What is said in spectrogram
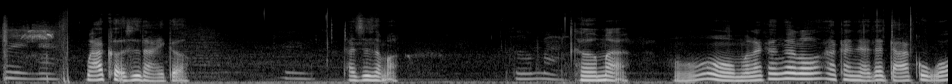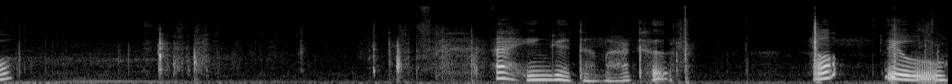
对呀，马可是哪一个？嗯，它是什么？河马，河马。哦，我们来看看喽，他看起来在打鼓哦。爱音乐的马可，哦，哟，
